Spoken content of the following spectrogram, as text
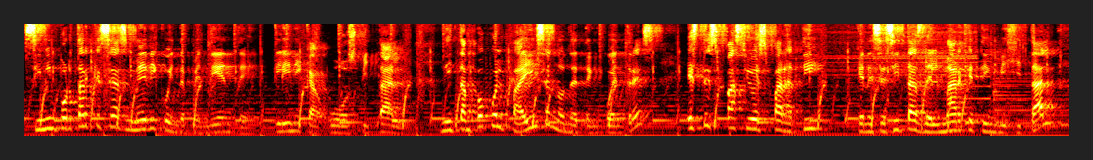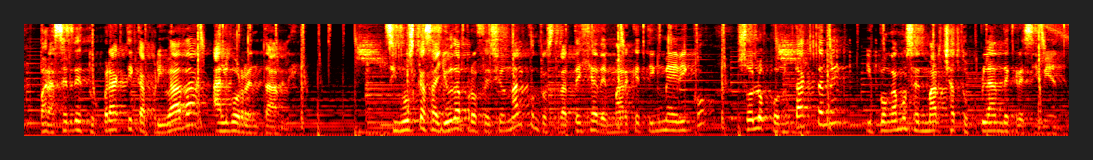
Sin importar que seas médico independiente, clínica u hospital, ni tampoco el país en donde te encuentres, este espacio es para ti que necesitas del marketing digital para hacer de tu práctica privada algo rentable. Si buscas ayuda profesional con tu estrategia de marketing médico, solo contáctame y pongamos en marcha tu plan de crecimiento.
